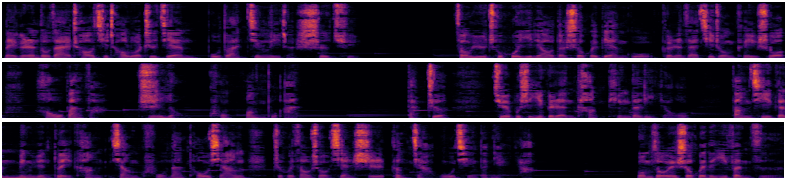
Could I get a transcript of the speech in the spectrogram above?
每个人都在潮起潮落之间不断经历着失去，遭遇出乎意料的社会变故，个人在其中可以说毫无办法，只有恐慌不安。但这。”绝不是一个人躺平的理由，放弃跟命运对抗，向苦难投降，只会遭受现实更加无情的碾压。我们作为社会的一份子，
